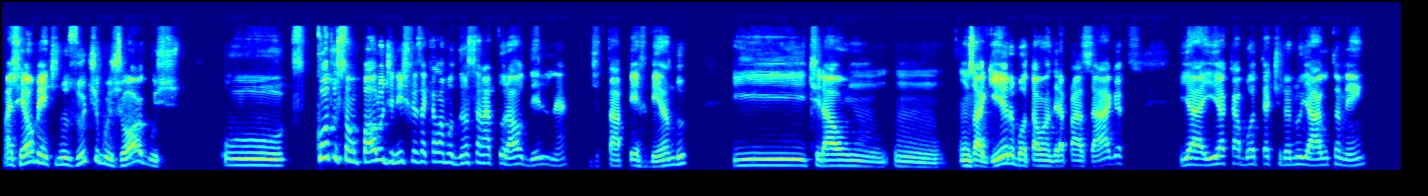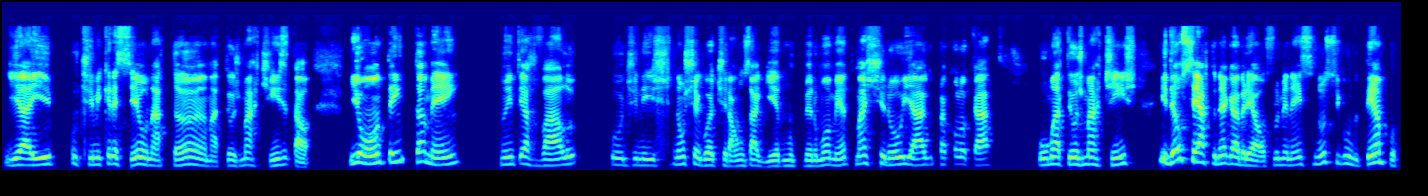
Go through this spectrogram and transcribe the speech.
Mas realmente, nos últimos jogos, o... contra o São Paulo, o Diniz fez aquela mudança natural dele, né? De estar tá perdendo e tirar um, um, um zagueiro, botar o André para a zaga. E aí acabou até tirando o Iago também. E aí o time cresceu, Natan, Matheus Martins e tal. E ontem também, no intervalo, o Diniz não chegou a tirar um zagueiro no primeiro momento, mas tirou o Iago para colocar o Matheus Martins. E deu certo, né, Gabriel? O Fluminense, no segundo tempo,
